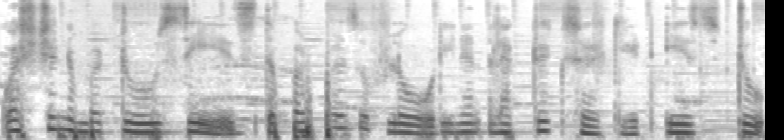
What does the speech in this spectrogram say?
Question number 2 says the purpose of load in an electric circuit is to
